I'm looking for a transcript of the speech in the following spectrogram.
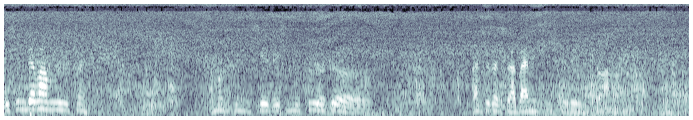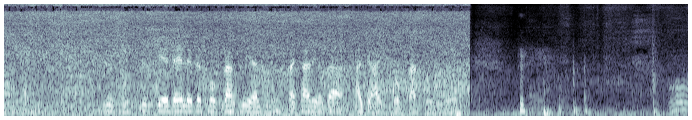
Eşim devamlı yıkar. Ama bizim şeyde eşim yıkıyordu. Arkadaşlar ben işsiz süreyim şu an. Biliyorsunuz Türkiye'de hele de topraklı yer. Bizim Sakarya'da acayip toprak veriyor. Oh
